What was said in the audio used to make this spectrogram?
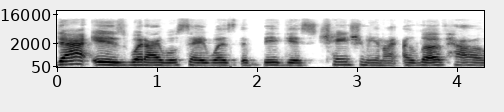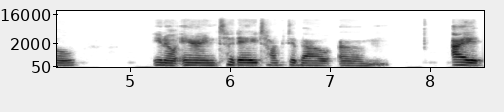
that is what I will say was the biggest change for me. And I, I love how, you know, Erin today talked about um I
